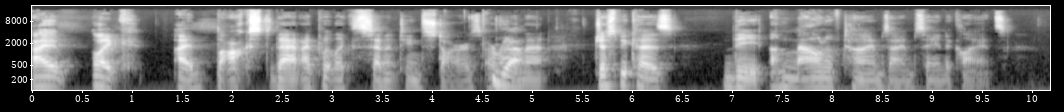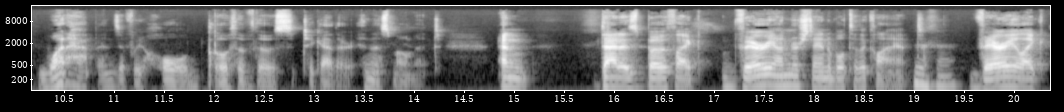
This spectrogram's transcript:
I like I boxed that. I put like 17 stars around Yeah. that just because the amount of times I'm saying to clients, what happens if we hold both of those together in this moment? And that is both like very understandable to the client, very like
